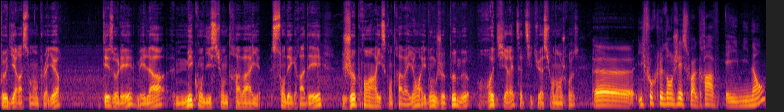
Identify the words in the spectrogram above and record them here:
peut dire à son employeur Désolé, mais là, mes conditions de travail sont dégradées, je prends un risque en travaillant et donc je peux me retirer de cette situation dangereuse. Euh, il faut que le danger soit grave et imminent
